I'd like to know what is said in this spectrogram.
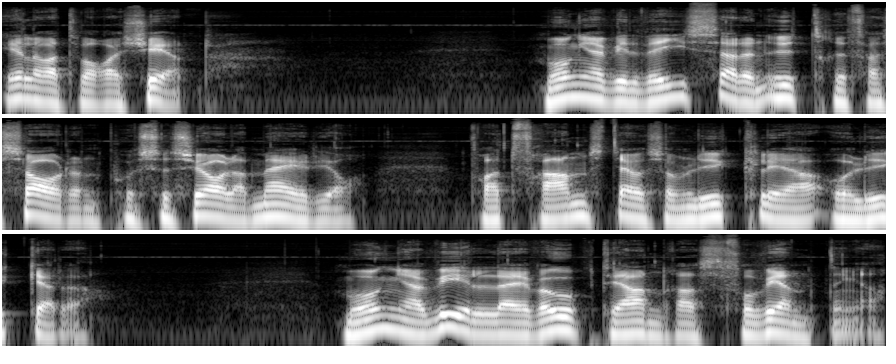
eller att vara känd. Många vill visa den yttre fasaden på sociala medier för att framstå som lyckliga och lyckade. Många vill leva upp till andras förväntningar.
